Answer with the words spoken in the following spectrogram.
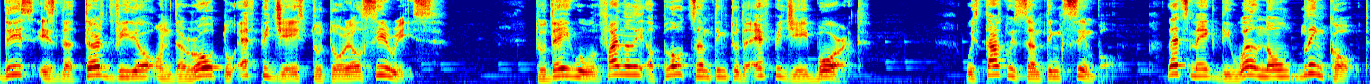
This is the third video on the Road to FPGA's tutorial series. Today we will finally upload something to the FPGA board. We start with something simple. Let's make the well-known blink code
